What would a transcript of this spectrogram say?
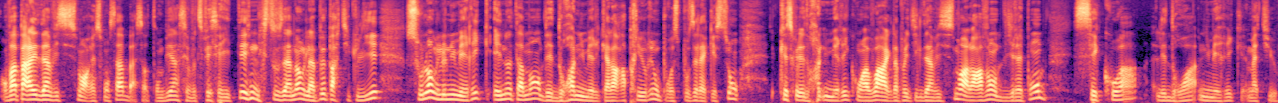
On va parler d'investissement responsable, bah, ça tombe bien, c'est votre spécialité, mais sous un angle un peu particulier, sous l'angle numérique et notamment des droits numériques. Alors a priori, on pourrait se poser la question, qu'est-ce que les droits numériques ont à voir avec la politique d'investissement? Alors avant d'y répondre, c'est quoi les droits numériques, Mathieu?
